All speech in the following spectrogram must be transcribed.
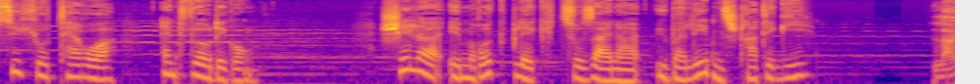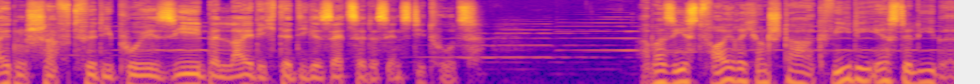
Psychoterror, Entwürdigung. Schiller im Rückblick zu seiner Überlebensstrategie Leidenschaft für die Poesie beleidigte die Gesetze des Instituts. Aber sie ist feurig und stark wie die erste Liebe.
